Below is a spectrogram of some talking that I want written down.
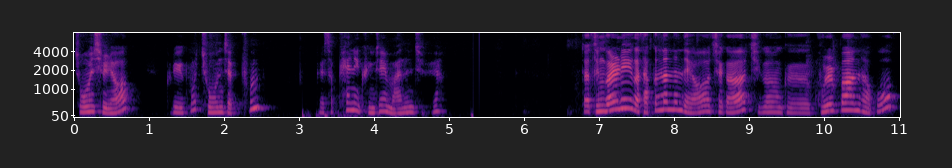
좋은 실력 그리고 좋은 제품 그래서 팬이 굉장히 많은 집이에요. 자, 등 관리가 다 끝났는데요. 제가 지금 그 골반하고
